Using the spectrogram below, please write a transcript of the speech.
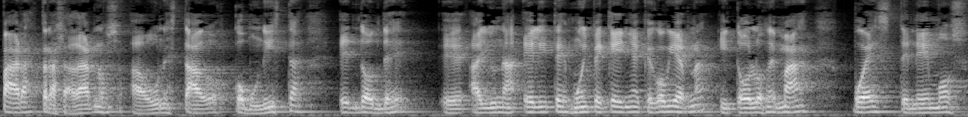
para trasladarnos a un Estado comunista en donde eh, hay una élite muy pequeña que gobierna y todos los demás pues tenemos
